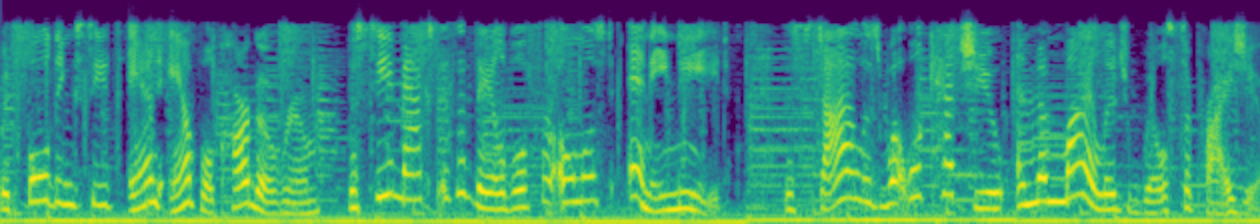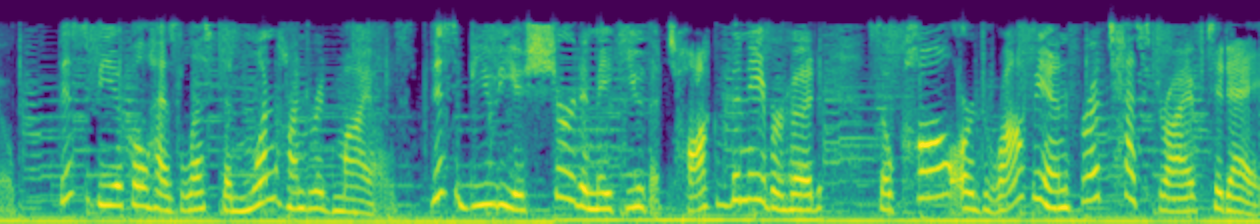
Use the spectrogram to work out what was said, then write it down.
With folding seats and ample cargo room, the C-Max is available for almost any need. The style is what will catch you and the mileage will surprise you. This vehicle has less than 100 miles. This beauty is sure to make you the talk of the neighborhood, so call or drop in for a test drive today.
